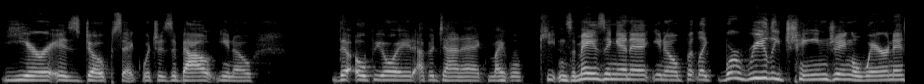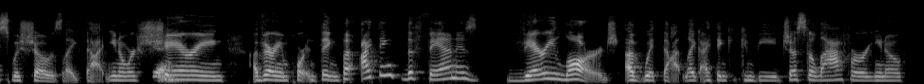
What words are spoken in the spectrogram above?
year is Dopesick, which is about, you know, the opioid epidemic. Mm-hmm. Michael Keaton's amazing in it, you know, but like we're really changing awareness with shows like that. You know, we're sharing yeah. a very important thing. But I think the fan is very large of with that like i think it can be just a laugh or you know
